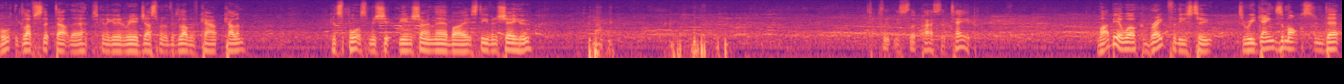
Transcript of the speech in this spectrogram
Oh, the glove slipped out there. Just going to get a readjustment of the glove of Callum. Good sportsmanship being shown there by Stiven Shehu. Completely slipped past the tape. Might be a welcome break for these two to regain some oxygen debt.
